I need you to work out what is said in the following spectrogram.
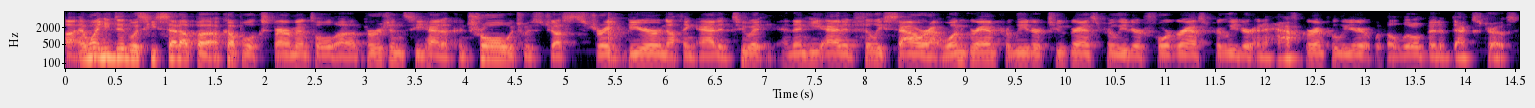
Uh, and what he did was he set up a, a couple experimental uh, versions. He had a control, which was just straight beer, nothing added to it. And then he added Philly Sour at one gram per liter, two grams per liter, four grams per liter, and a half gram per liter with a little bit of dextrose.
